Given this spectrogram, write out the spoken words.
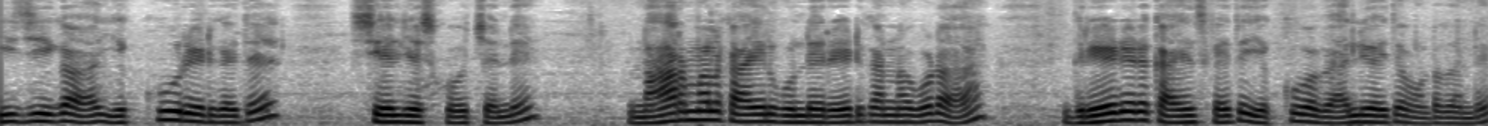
ఈజీగా ఎక్కువ రేటుకి అయితే సేల్ చేసుకోవచ్చండి. నార్మల్ కాయిన్కి ఉండే రేటు కన్నా కూడా గ్రేడెడ్ కాయిన్స్కి అయితే ఎక్కువ వాల్యూ అయితే ఉంటుందండి.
